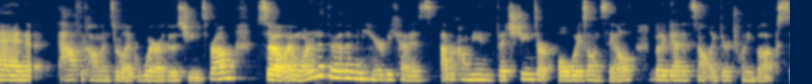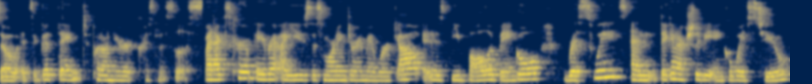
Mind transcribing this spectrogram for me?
and half the comments are like, where are those jeans from? So I wanted to throw them in here because Abercrombie and Fitch jeans are always on sale. But again, it's not like they're 20 bucks. So it's a good thing to put on your Christmas list. My next current favorite I used this morning during my workout. It is the Bala Bangle wrist weights and they can actually be ankle weights too.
